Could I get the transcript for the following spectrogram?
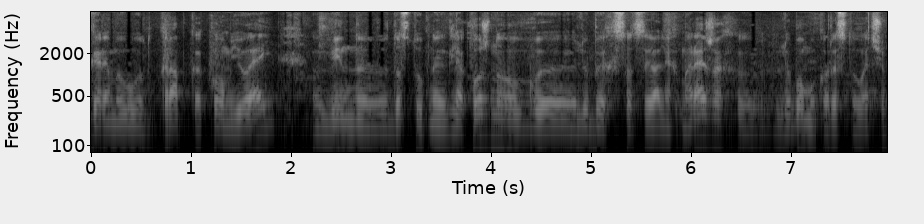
grmu.com.ua. Він е, доступний для кожного в будь-яких соціальних мережах, будь-якому користувачу.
